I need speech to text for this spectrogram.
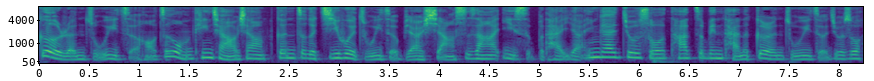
个人主义者哈，这个我们听起来好像跟这个机会主义者比较像，事实上它意思不太一样。应该就是说，他这边谈的个人主义者，就是说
